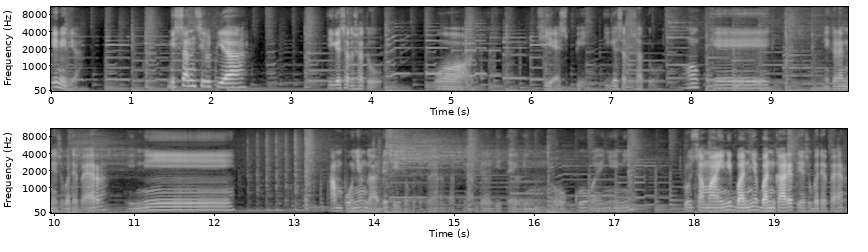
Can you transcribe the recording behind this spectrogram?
ini dia. Nissan Silvia 311 wow CSP 311 oke. Ini keren ya sobat TPR ini tamponya nggak ada sih sobat TPR tapi ada detailing logo kayaknya ini. Terus sama ini bannya ban karet ya sobat TPR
